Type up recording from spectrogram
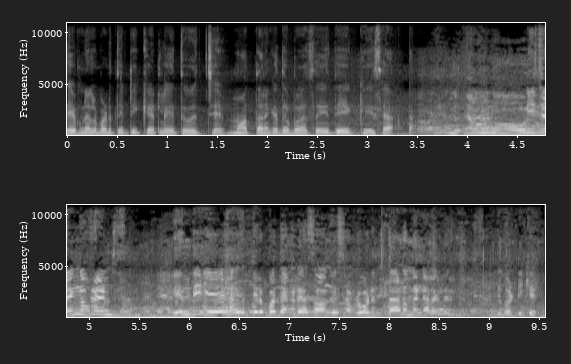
సేపు నిలబడితే టికెట్లు అయితే వచ్చాయి. మొత్తానికైతే బస్సు అయితే ఎక్కేసా. నిజంగా ఫ్రెండ్స్ ఏంది? ఏ తిరుపతి వెంకటేశ్వర స్వామి చూసినప్పుడు కూడా ఇంత ఆనందం కలగలేదు ఇదిగో టికెట్.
